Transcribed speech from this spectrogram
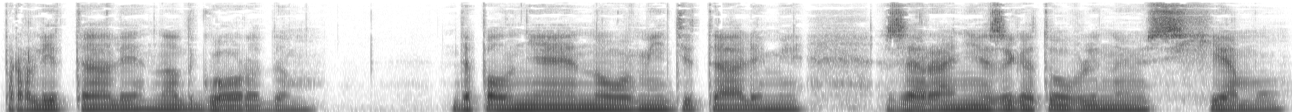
пролетали над городом, дополняя новыми деталями заранее заготовленную схему,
